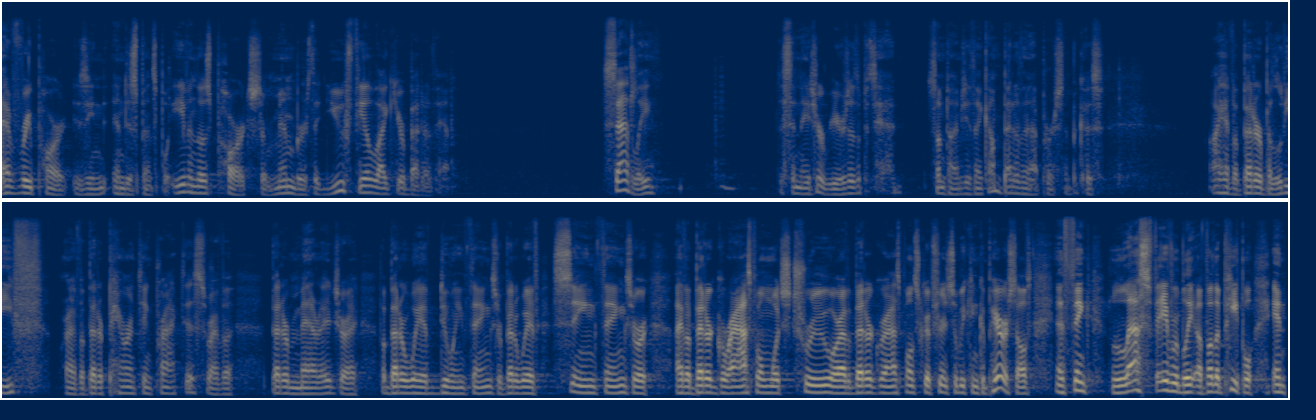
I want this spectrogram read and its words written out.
Every part is indispensable. Even those parts or members that you feel like you're better than. Sadly, the sin nature rears its head. Sometimes you think, I'm better than that person because I have a better belief, or I have a better parenting practice, or I have a better marriage, or I have a better way of doing things, or a better way of seeing things, or I have a better grasp on what's true, or I have a better grasp on Scripture. And so we can compare ourselves and think less favorably of other people. And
